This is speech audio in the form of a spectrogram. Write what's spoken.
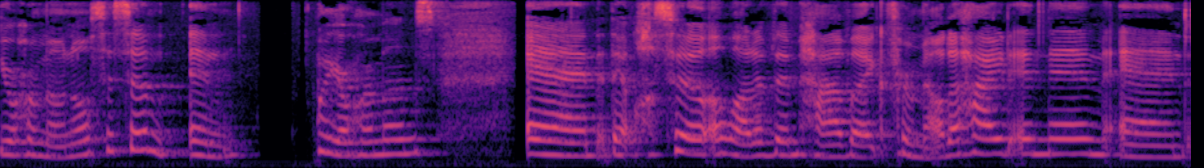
your hormonal system and or your hormones. And they also a lot of them have like formaldehyde in them and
